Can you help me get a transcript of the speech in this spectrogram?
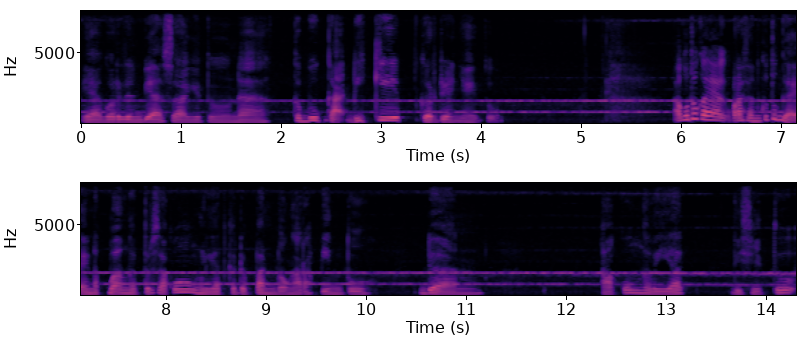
ya gorden biasa gitu. Nah kebuka dikit gordennya itu. Aku tuh kayak perasaanku tuh gak enak banget. Terus aku ngelihat ke depan dong arah pintu. Dan aku ngelihat di situ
